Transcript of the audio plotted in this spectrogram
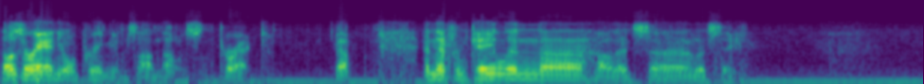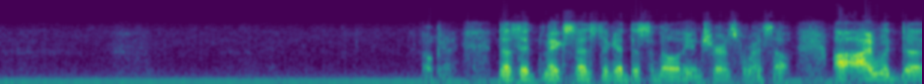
those are annual premiums on those. Correct. Yep. And then from Kaylin. Uh, oh, that's uh, let's see. Okay. Does it make sense to get disability insurance for myself? Uh, I would uh,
